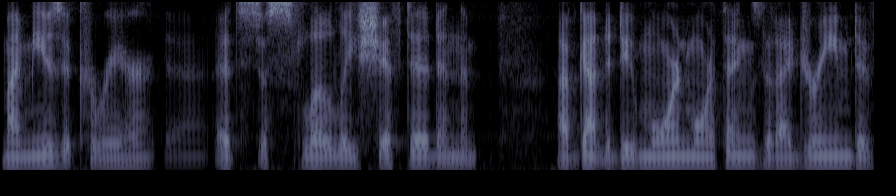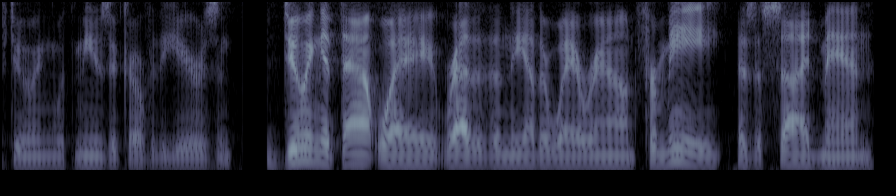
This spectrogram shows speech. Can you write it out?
my music career. Uh, it's just slowly shifted, and the, I've gotten to do more and more things that I dreamed of doing with music over the years. And doing it that way rather than the other way around, for me as a sideman,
